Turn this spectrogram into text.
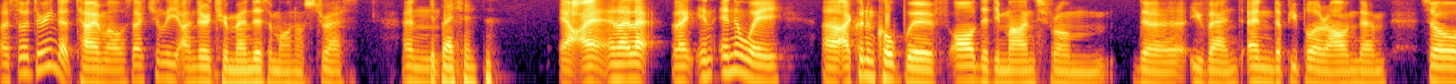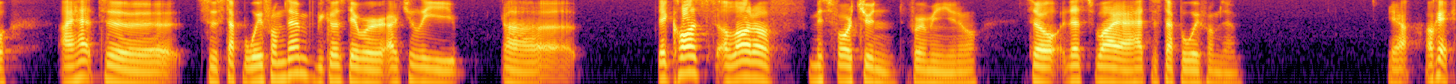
Uh, so during that time, I was actually under tremendous amount of stress, and depression yeah, I and I like like in in a way, uh, I couldn't cope with all the demands from the event and the people around them. So I had to to step away from them because they were actually uh they caused a lot of misfortune for me, you know. So that's why I had to step away from them. Yeah. Okay.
